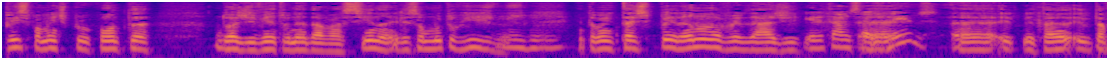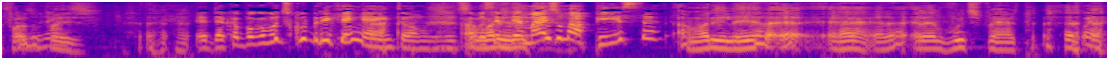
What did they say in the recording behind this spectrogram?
principalmente por conta do advento né, da vacina, eles são muito rígidos. Uhum. Então a gente está esperando, na verdade. Ele está nos Estados é, Unidos? É, ele está tá fora do Unidos? país. Daqui a pouco eu vou descobrir quem é, então. Se você Marilei- der mais uma pista, A Marilei, ela é, é, ela, ela é muito esperta. Ué,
